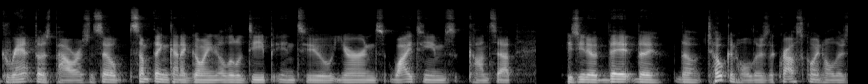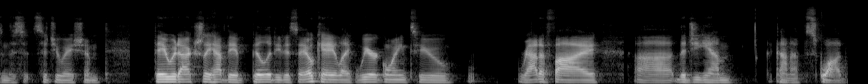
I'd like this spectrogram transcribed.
grant those powers. And so something kind of going a little deep into Yearn's Y Team's concept is, you know, they, the the token holders, the Krause coin holders in this situation, they would actually have the ability to say, okay, like we're going to ratify uh, the GM kind of squad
